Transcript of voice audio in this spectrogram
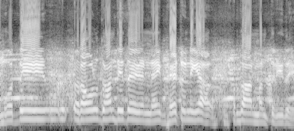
ਮੋਦੀ ਰਾਹੁਲ ਗਾਂਧੀ ਤੇ ਨਹੀਂ ਫਿੱਟ ਨਹੀਂ ਆ ਪ੍ਰਧਾਨ ਮੰਤਰੀ ਦੇ।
